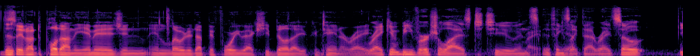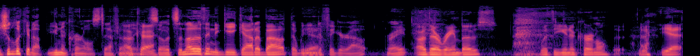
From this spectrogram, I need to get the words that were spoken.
the, so you don't have to pull down the image and, and load it up before you actually build out your container, right? right? It can be virtualized too, and, s- and things like that, right? So you should look it up. Unikernels, definitely. Okay. So it's another thing to geek out about that we Yeah. need to figure out, right? Are there rainbows with the unikernel? Yeah,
